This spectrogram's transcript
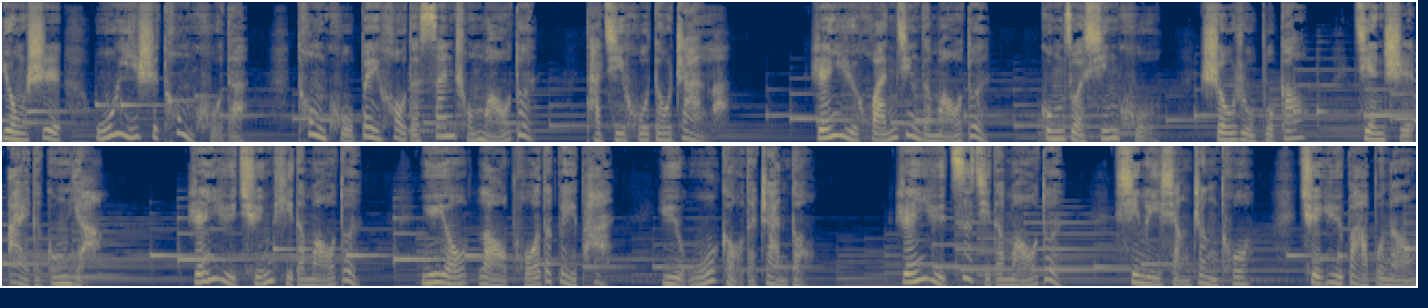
勇士无疑是痛苦的，痛苦背后的三重矛盾，他几乎都占了：人与环境的矛盾，工作辛苦，收入不高，坚持爱的供养；人与群体的矛盾，女友、老婆的背叛与无狗的战斗；人与自己的矛盾，心里想挣脱。却欲罢不能，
